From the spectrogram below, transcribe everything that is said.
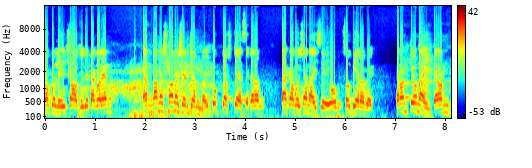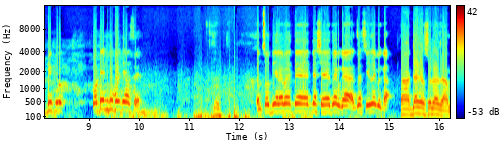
সকলেই সহযোগিতা করেন। কারণ মানুষ মানুষের জন্যই। খুব কষ্টে আছে কারণ টাকা পয়সা নাইছে সৌদি আরবে। কারণ কেউ নাই কারণ বিপুল কঠিন বিপদে আছে। সৌদি আরবে দেশে যাবে দেশে যাবে হ্যাঁ দেশে চলে যাম।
